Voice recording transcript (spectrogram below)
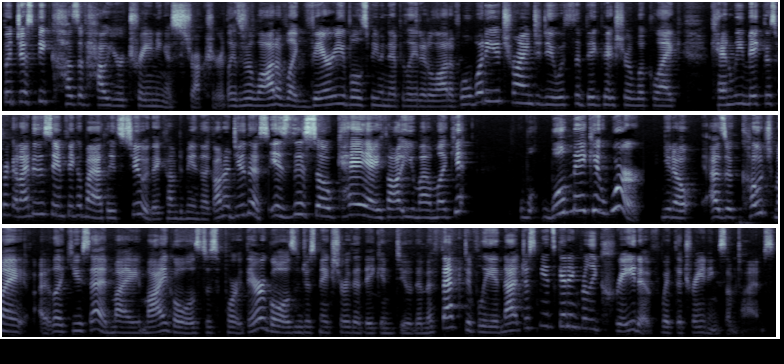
but just because of how your training is structured. Like there's a lot of like variables being manipulated a lot of well what are you trying to do? What's the big picture look like? Can we make this work? And i do the same thing with my athletes too. They come to me and they're like i want to do this. Is this okay? I thought you might. i'm like yeah we'll make it work. You know as a coach my like you said my my goal is to support their goals and just make sure that they can do them effectively and that just means getting really creative with the training sometimes.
